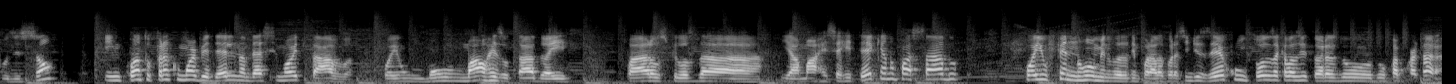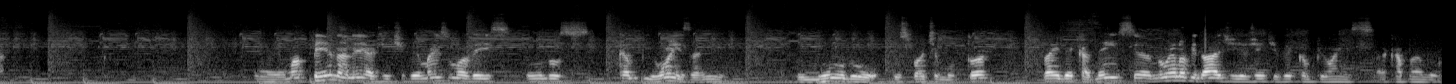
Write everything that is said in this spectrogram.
posição, enquanto o Franco Morbidelli na 18 foi um bom, um mau resultado aí para os pilotos da Yamaha SRT, que ano passado foi o fenômeno da temporada, por assim dizer, com todas aquelas vitórias do, do Fábio Quartararo. É uma pena, né? A gente vê mais uma vez um dos campeões aí do mundo do esporte motor está em decadência. Não é novidade a gente ver campeões acabando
